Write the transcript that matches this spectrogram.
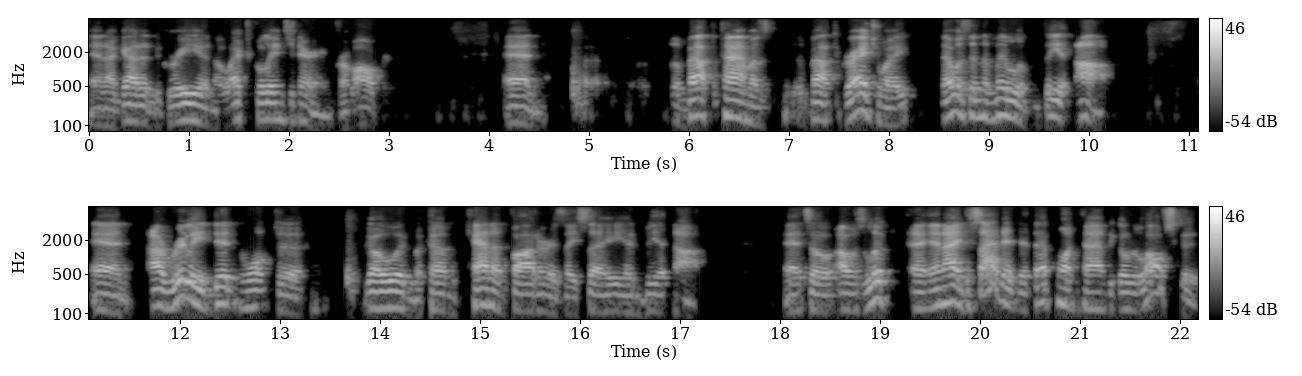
and I got a degree in electrical engineering from Auburn. And uh, about the time I was about to graduate, that was in the middle of Vietnam. And I really didn't want to go and become cannon fodder, as they say, in Vietnam. And so I was look, and I decided at that point in time to go to law school.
